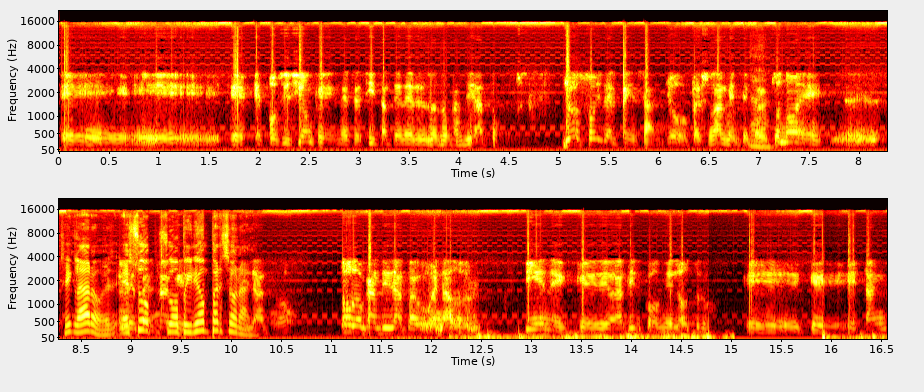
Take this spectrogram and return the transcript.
eh, eh, exposición que necesitan tener los candidatos. Yo soy del pensar, yo personalmente, pero ah. esto no es... Eh, sí, claro, es, su, opinión personal. todo candidato a gobernador tiene que debatir con el otro que, que están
